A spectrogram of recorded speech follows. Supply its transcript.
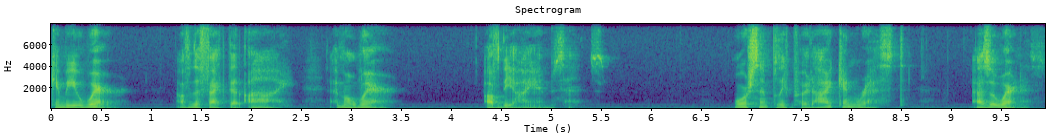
can be aware of the fact that I am aware of the I am sense. Or simply put, I can rest as awareness.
